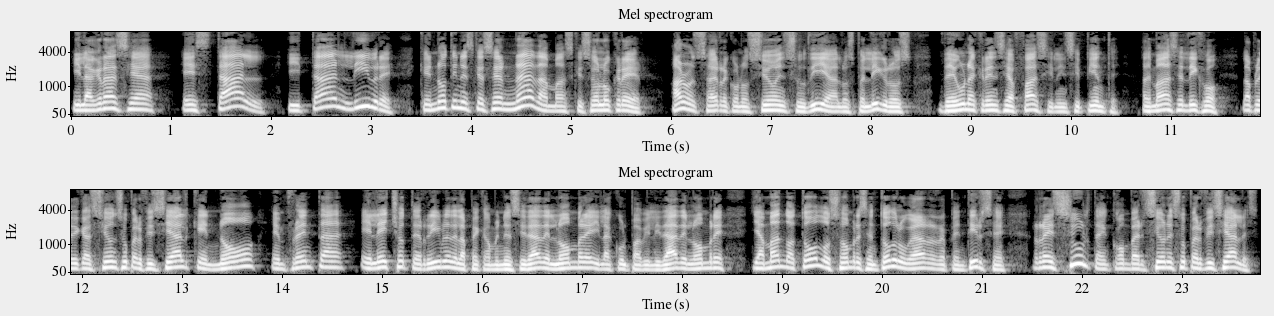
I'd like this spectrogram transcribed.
y la gracia es tal y tan libre que no tienes que hacer nada más que solo creer. Ironside reconoció en su día los peligros de una creencia fácil, incipiente. Además, él dijo, la predicación superficial que no enfrenta el hecho terrible de la pecaminosidad del hombre y la culpabilidad del hombre, llamando a todos los hombres en todo lugar a arrepentirse, resulta en conversiones superficiales.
